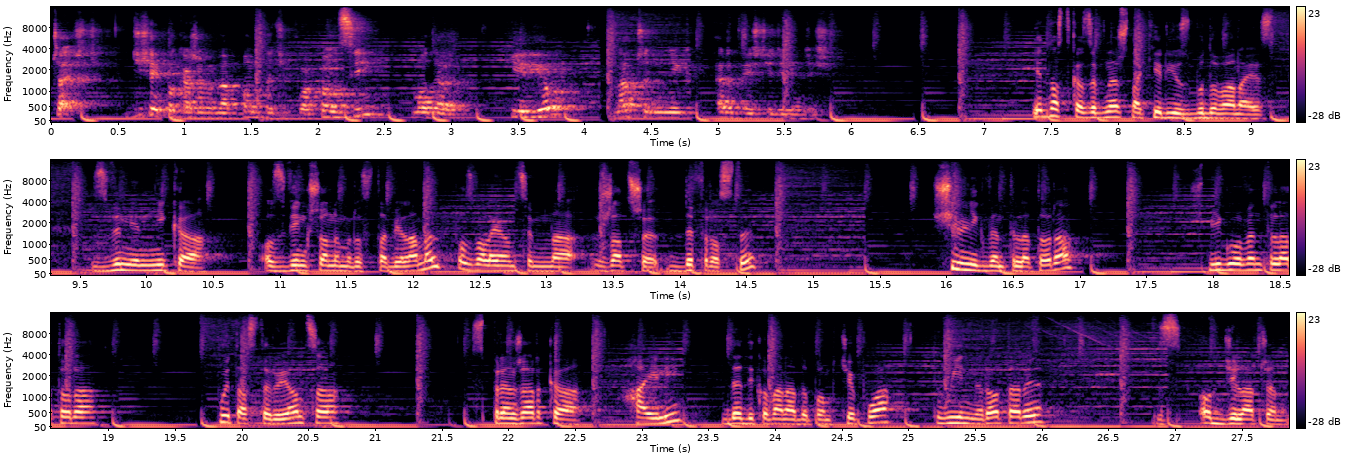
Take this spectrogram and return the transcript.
Cześć! Dzisiaj pokażemy Wam pompę ciepła Consi, model Kirio na czynnik R290. Jednostka zewnętrzna Kirio zbudowana jest z wymiennika o zwiększonym rozstawie lamel, pozwalającym na rzadsze defrosty, silnik wentylatora, śmigło wentylatora, płyta sterująca, sprężarka Hiley dedykowana do pomp ciepła, twin rotary z oddzielaczem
